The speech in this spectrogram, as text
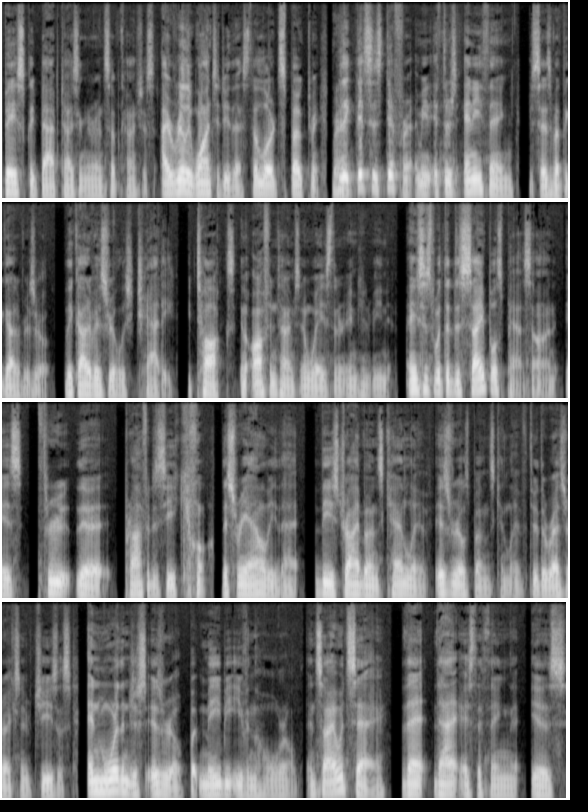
basically baptizing their own subconscious. I really want to do this. The Lord spoke to me. Right. Like, this is different. I mean, if there's anything he says about the God of Israel, the God of Israel is chatty. He talks, and oftentimes in ways that are inconvenient. And he says, what the disciples pass on is through the prophet Ezekiel, this reality that these dry bones can live, Israel's bones can live through the resurrection of Jesus. And more than just Israel, but maybe even the whole world. And so I would say that that is the thing that is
